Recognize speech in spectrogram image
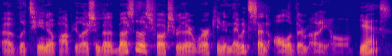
of Latino population, but most of those folks were there working, and they would send all of their money home. Yes.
